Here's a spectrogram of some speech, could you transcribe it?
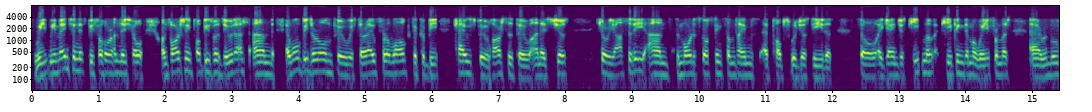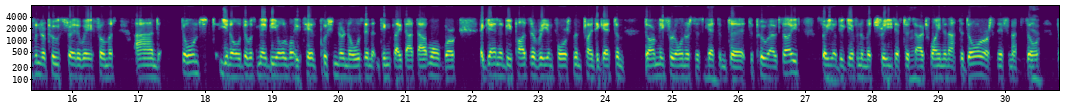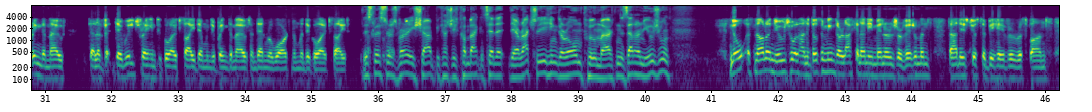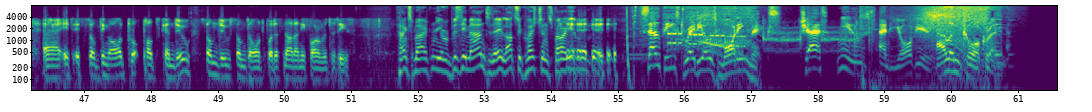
We, we mentioned this before on the show. Unfortunately, puppies will do that, and it won't be their own poo. If they're out for a walk, there could be cow's poo, horse's poo, and it's just curiosity. And the more disgusting, sometimes uh, pups will just eat it. So again, just keep keeping them away from it, uh, removing their poo straight away from it, and don't, you know, there was maybe old white tails pushing their nose in it and things like that. That won't work. Again, it'll be positive reinforcement, trying to get them, normally for owners, is get them to, to poo outside. So you'll be giving them a treat if they start whining at the door or sniffing at the door. Bring them out. They'll have, they will train to go outside then when you bring them out and then reward them when they go outside. This listener is very sharp because she's come back and said that they're actually eating their own poo, Martin. Is that unusual? No, it's not unusual, and it doesn't mean they're lacking any minerals or vitamins. That is just a behavioural response. Uh, it, it's something all pu- pups can do. Some do, some don't, but it's not any form of disease. Thanks, Martin. You're a busy man today. Lots of questions for you. Southeast Radio's morning mix. Chat, news, and your views. Alan Corcoran.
